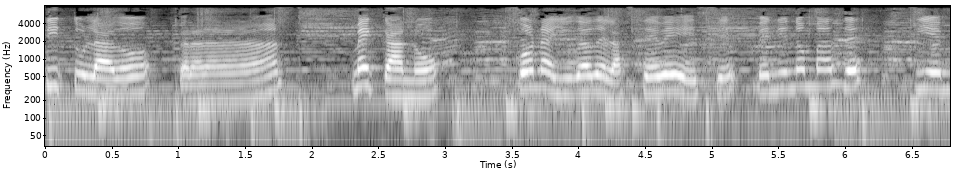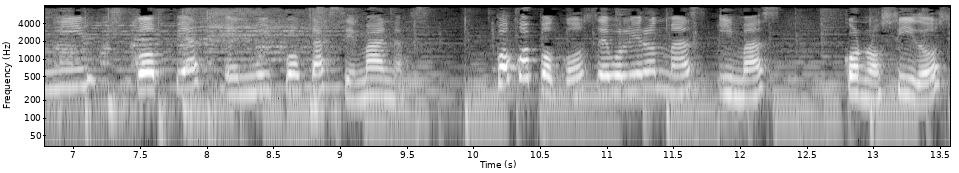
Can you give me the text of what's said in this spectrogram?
titulado Mecano con ayuda de la CBS, vendiendo más de 100.000 copias en muy pocas semanas. Poco a poco se volvieron más y más conocidos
